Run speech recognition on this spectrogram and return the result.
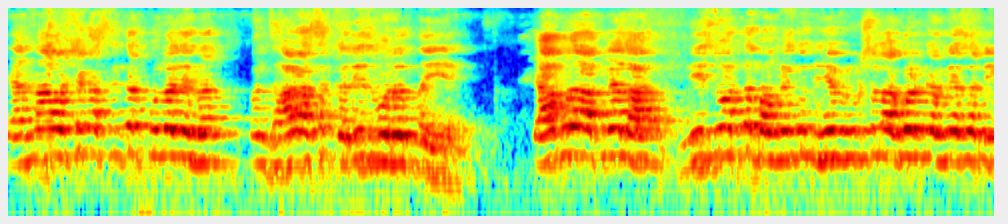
त्यांना आवश्यक असली तर फुलं देणार पण झाड असं कधीच म्हणत नाहीये. त्यामुळे आपल्याला निस्वार्थ भावनेतून हे वृक्ष लागवड करण्यासाठी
